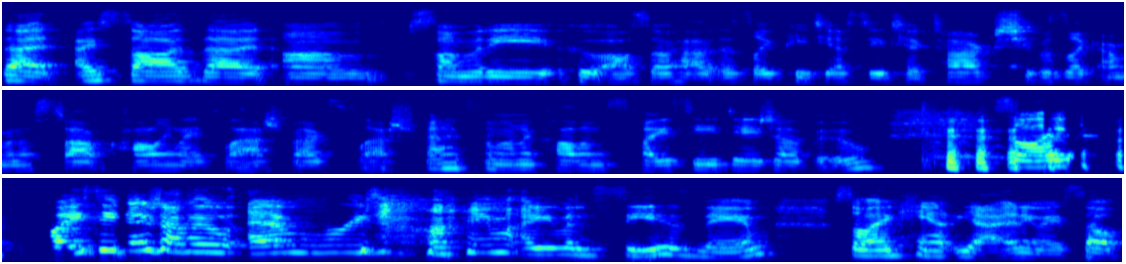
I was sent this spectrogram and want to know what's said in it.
That I saw that um, somebody who also has is like PTSD TikTok. She was like, "I'm gonna stop calling my flashbacks flashbacks. I'm gonna call them spicy deja vu." so I spicy deja vu every time I even see his name. So I can't. Yeah. Anyway, so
